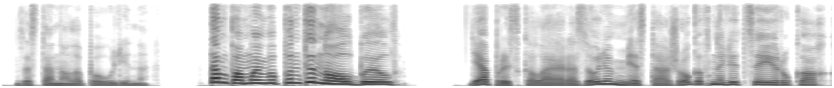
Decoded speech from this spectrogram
— застонала Паулина. «Там, по-моему, пантенол был». Я прыскала аэрозолем вместо ожогов на лице и руках,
